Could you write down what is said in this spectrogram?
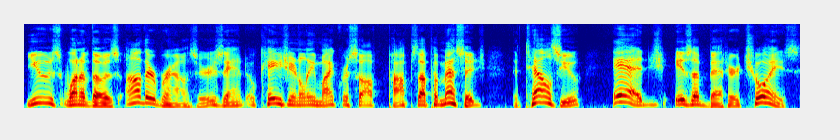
Use one of those other browsers, and occasionally Microsoft pops up a message that tells you Edge is a better choice.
